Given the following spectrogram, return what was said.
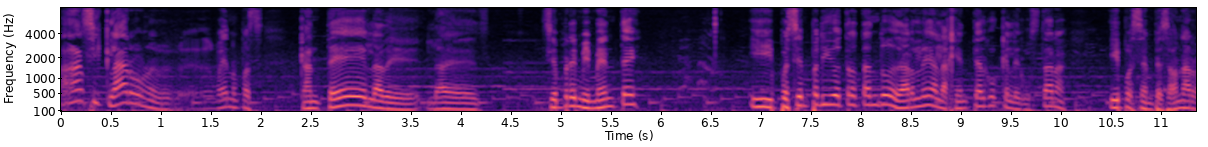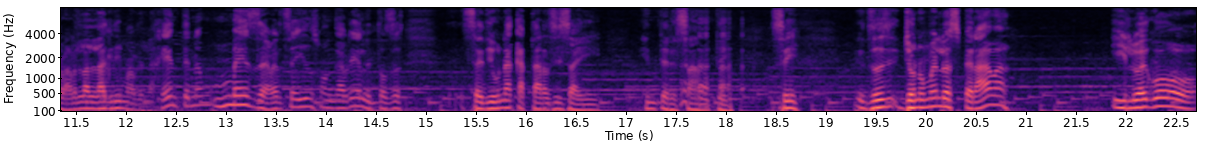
Ah, sí, claro. eh, Bueno, pues canté la de, la de Siempre en mi mente. Y pues siempre yo tratando de darle a la gente algo que le gustara. Y pues empezaron a robar las lágrimas de la gente, ¿no? Un mes de haberse ido Juan Gabriel. Entonces se dio una catarsis ahí interesante. sí. Entonces yo no me lo esperaba. Y luego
